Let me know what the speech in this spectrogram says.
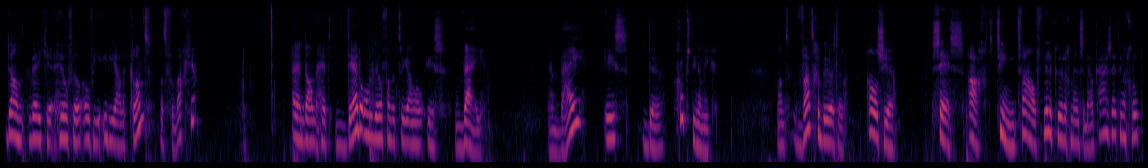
Dan weet je heel veel over je ideale klant. Wat verwacht je? En dan het derde onderdeel van de triangel is wij. En wij is de groepsdynamiek. Want wat gebeurt er als je 6, 8, 10, 12 willekeurig mensen bij elkaar zet in een groep?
